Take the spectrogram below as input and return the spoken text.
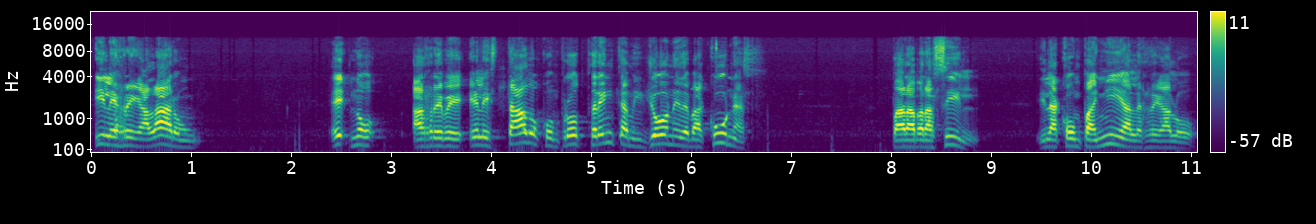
Y le regalaron, eh, no, al revés, el Estado compró 30 millones de vacunas para Brasil y la compañía le regaló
